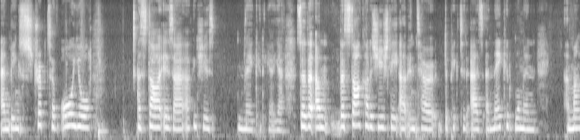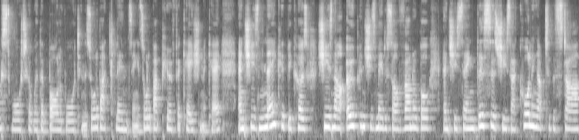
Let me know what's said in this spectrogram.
and being stripped of all your. A star is, uh, I think she is naked here yeah so the um the star card is usually uh, in tarot depicted as a naked woman amongst water with a bowl of water and it's all about cleansing it's all about purification okay? And she's naked because she's now open she's made herself vulnerable and she's saying this is she's like calling up to the star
